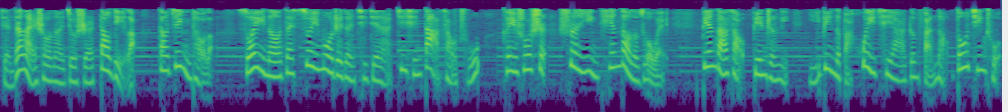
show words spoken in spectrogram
简单来说呢，就是到底了，到尽头了。所以呢，在岁末这段期间啊，进行大扫除，可以说是顺应天道的作为。边打扫边整理，一并的把晦气啊跟烦恼都清除。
